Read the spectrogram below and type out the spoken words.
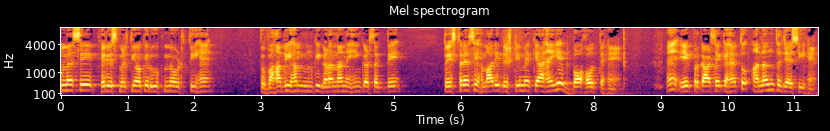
में से फिर स्मृतियों के रूप में उठती हैं। तो वहाँ भी हम उनकी गणना नहीं कर सकते। तो इस तरह से हमारी दृष्टि में क्या है? ये बहुत हैं। है? एक प्रकार से कहें तो अनंत जैसी हैं।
